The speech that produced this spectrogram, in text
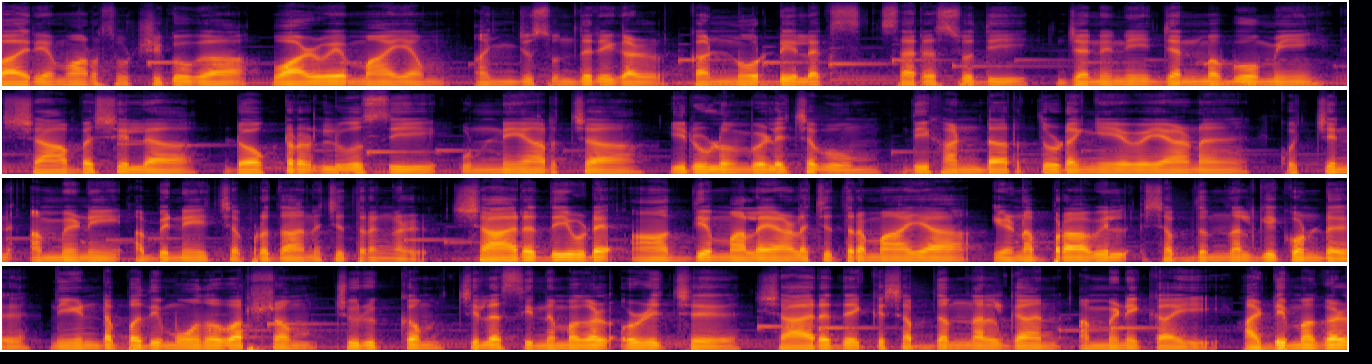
ഭാര്യമാർ സൂക്ഷിക്കുക വാഴവേമായം അഞ്ചു സുന്ദരികൾ Kannur deluxe Saraswati Janani Janmabhoomi Shapashila doctor Lucy Unniyarcha ഇരുളും വെളിച്ചവും ദി ഹണ്ടർ തുടങ്ങിയവയാണ് കൊച്ചിൻ അമ്മിണി അഭിനയിച്ച പ്രധാന ചിത്രങ്ങൾ. ശാരദയുടെ ആദ്യ മലയാള ചിത്രമായ ഇണപ്രാവിൽ ശബ്ദം നൽകിക്കൊണ്ട് നീണ്ട പതിമൂന്ന് വർഷം ചുരുക്കം ചില സിനിമകൾ ഒഴിച്ച് ശാരദയ്ക്ക് ശബ്ദം നൽകാൻ അമ്മിണിക്കായി. അടിമകൾ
